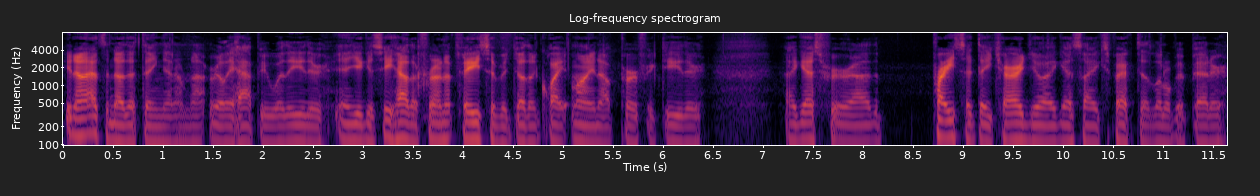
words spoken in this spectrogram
you know, that's another thing that I'm not really happy with either. And you can see how the front face of it doesn't quite line up perfect either. I guess for uh, the price that they charge you, I guess I expect a little bit better.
